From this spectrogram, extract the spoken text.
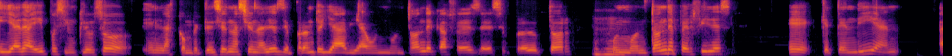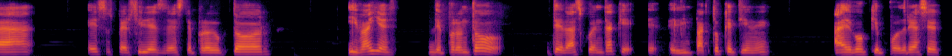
Y ya de ahí, pues incluso en las competencias nacionales, de pronto ya había un montón de cafés de ese productor, un montón de perfiles eh, que tendían a esos perfiles de este productor. Y vaya, de pronto te das cuenta que eh, el impacto que tiene algo que podría ser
